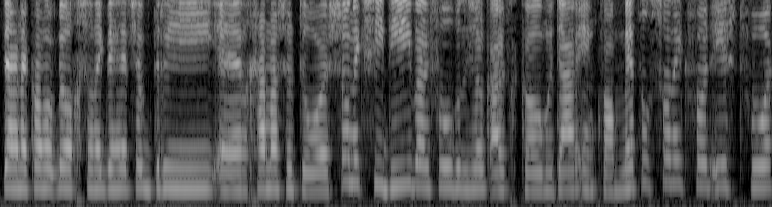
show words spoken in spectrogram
Daarna kwam ook nog Sonic the Hedgehog 3 en ga maar zo door. Sonic CD bijvoorbeeld is ook uitgekomen. Daarin kwam Metal Sonic voor het eerst voor.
